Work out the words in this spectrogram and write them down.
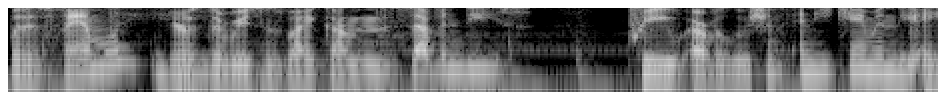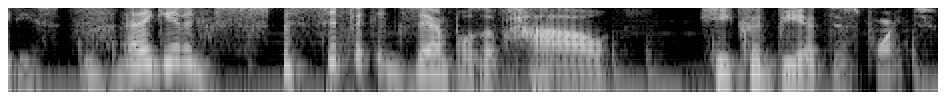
with his family. Here's mm-hmm. the reasons why he come in the 70s, pre revolution, and he came in the 80s. Mm-hmm. And I gave specific examples of how he could be at this point.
